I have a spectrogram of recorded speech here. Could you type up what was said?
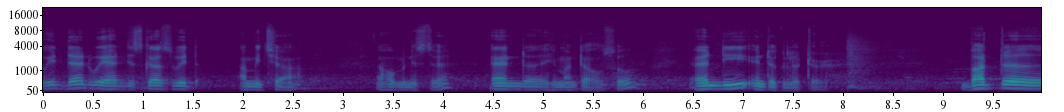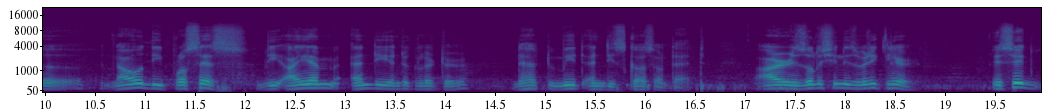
With that, we had discussed with Amit Shah, the Home Minister, and uh, Himanta also, and the interculator. But uh, now the process, the IM and the interlocutor, they have to meet and discuss on that. Our resolution is very clear. They said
